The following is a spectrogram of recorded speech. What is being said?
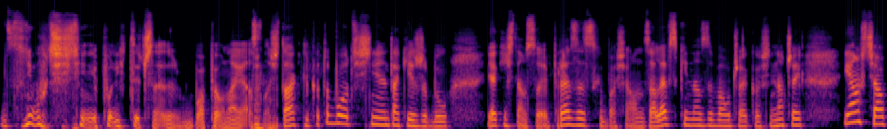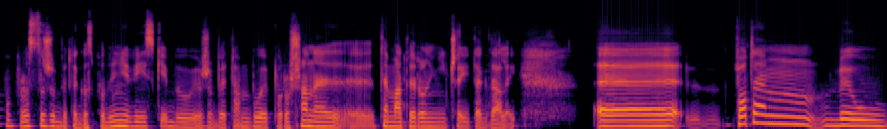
To nie było ciśnienie polityczne, była pełna jasność, tak? Tylko to było ciśnienie takie, że był jakiś tam sobie prezes, chyba się on Zalewski nazywał, czy jakoś inaczej. I on chciał po prostu, żeby te gospodynie wiejskie były, żeby tam były poruszane tematy rolnicze i tak dalej. E, Potem był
